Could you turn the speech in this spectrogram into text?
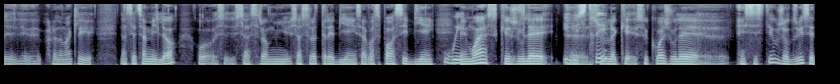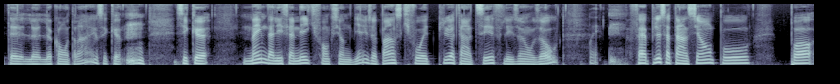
euh, probablement que les, dans cette famille-là, oh, ça sera mieux, ça sera très bien, ça va se passer bien. oui, Mais moi, ce que je voulais, euh, Illustrer. sur, lequel- sur quoi je voulais euh, insister aujourd'hui, c'était le, le contraire, c'est que, c'est que même dans les familles qui fonctionnent bien, je pense qu'il faut être plus attentif les uns aux autres, faire plus attention pour pas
